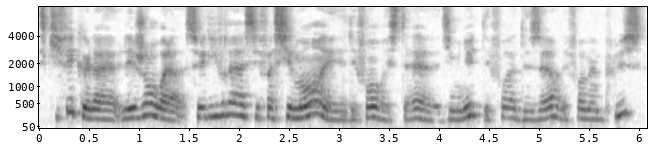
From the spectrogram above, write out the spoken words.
ce qui fait que les gens voilà, se livraient assez facilement, et des fois on restait 10 minutes, des fois 2 heures, des fois même plus.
